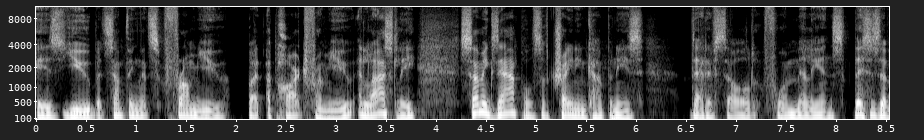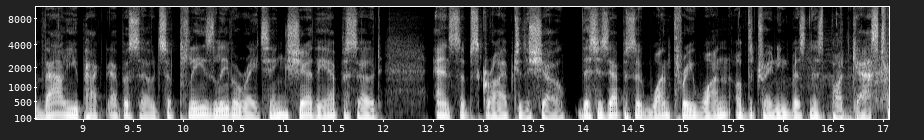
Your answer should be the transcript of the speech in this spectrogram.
is you, but something that's from you, but apart from you. And lastly, some examples of training companies that have sold for millions. This is a value packed episode, so please leave a rating, share the episode, and subscribe to the show. This is episode 131 of the Training Business Podcast.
